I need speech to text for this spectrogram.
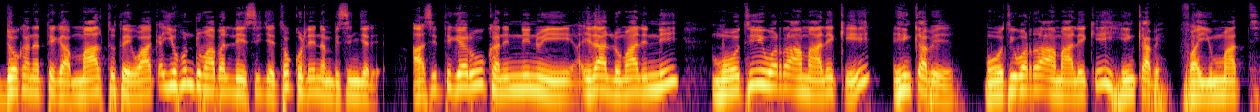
iddoo kanatti egaa maaltu ta'e Waaqayyo hundumaa balleessi jedhe tokkollee nambisin jedhe. Asitti garuu kan inni nuyi ilaallu maal inni mootii warra Amaaleqii hin qabe. Mootii warra Amaaleqii hin qabe fayyummaatti.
